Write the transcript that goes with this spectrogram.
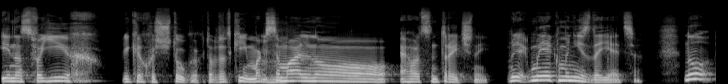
і на своїх якихось штуках. Тобто такий максимально егоцентричний. Ну, як, як мені здається. Ну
